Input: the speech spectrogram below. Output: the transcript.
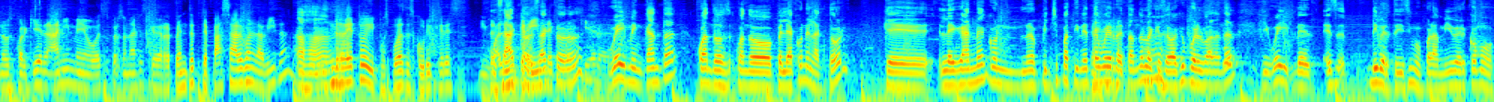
los, cualquier anime o esos personajes que de repente te pasa algo en la vida, Ajá. un reto y pues puedes descubrir que eres igual de Exacto, increíble exacto, que ¿no? cualquiera. Güey, me encanta cuando, cuando pelea con el actor que le gana con la pinche patineta, güey, retándolo a que se baje por el balandar. Y, güey, es divertidísimo para mí ver cómo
